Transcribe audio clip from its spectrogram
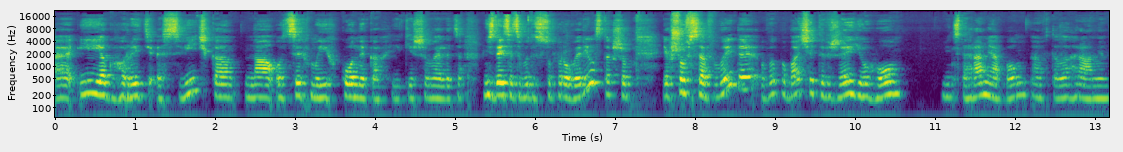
е, і як горить свічка на оцих моїх кониках, які шевеляться. Мені здається, це буде суперовий рілс, так що, якщо все вийде, ви побачите вже його в інстаграмі або в телеграмі.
